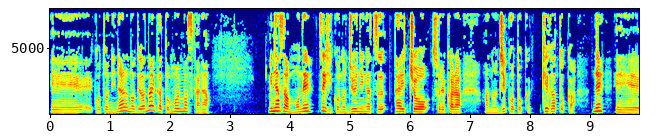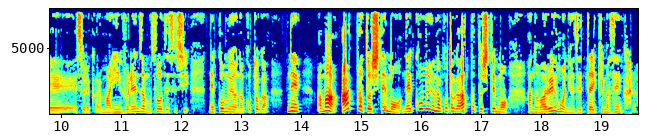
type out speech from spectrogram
えー、ことになるのではないかと思いますから、皆さんもね、ぜひこの12月、体調、それから、あの、事故とか、怪我とか、ね、えー、それから、まあ、インフルエンザもそうですし、寝込むようなことが、ね、あまあ、あったとしても、寝込むようなことがあったとしても、あの、悪い方には絶対行きませんから、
